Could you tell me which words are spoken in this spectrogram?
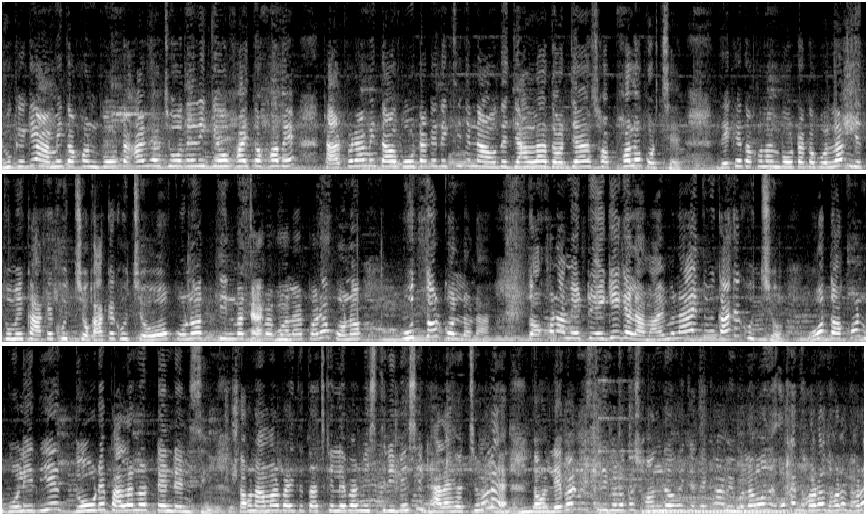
ঢুকে গিয়ে আমি তখন বউটা আমি ভাবছি ওদেরই কেউ হয়তো হবে। তারপরে আমি তাও বউটাকে দেখছি যে না ওদের জানলা দরজা সব ফলো করছে। দেখে তখন আমি বউটাকে বললাম যে তুমি কাকে খুঁজছো কাকে খুঁজছো? ও কোনো তিনবার চারবার বলার পরেও কোনো উত্তর করল না। তখন আমি একটু এগিয়ে গেলাম। আমি বললাম "এই, তুমি কাকে খুঁজছো? ও তখন গলি দিয়ে দৌড়ে পালানোর টেন্ডেন্সি তখন আমার বাড়িতে তো আজকে লেবার মিস্ত্রি বেশি ঢালাই হচ্ছে বলে। তখন লেবার মিস্ত্রিগুলোকে সন্দেহ হয়েছে দেখে আমি বললাম "ও- ওকে ধরো ধরো ধরো।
